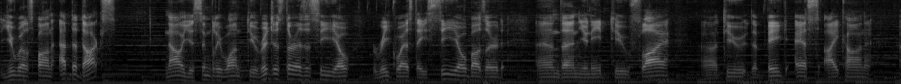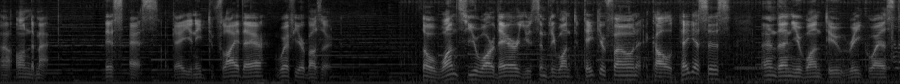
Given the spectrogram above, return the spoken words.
you will spawn at the docks. Now you simply want to register as a CEO request a CEO buzzard and then you need to fly uh, to the big S icon uh, on the map. This S okay? You need to fly there with your buzzard so once you are there you simply want to take your phone call Pegasus and then you want to request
